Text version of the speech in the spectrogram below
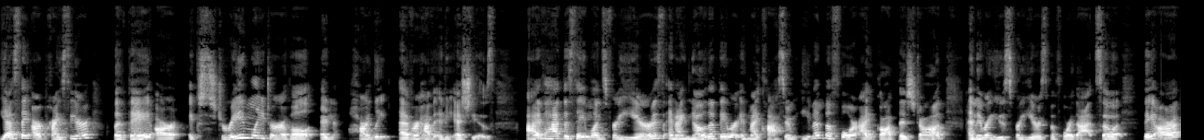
Yes, they are pricier, but they are extremely durable and hardly ever have any issues. I've had the same ones for years, and I know that they were in my classroom even before I got this job, and they were used for years before that. So they are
